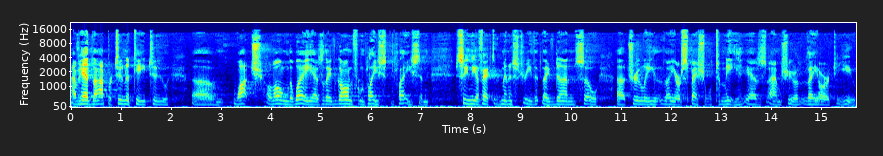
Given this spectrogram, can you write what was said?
I've had the opportunity to um, watch along the way as they've gone from place to place and seen the effective ministry that they've done. So uh, truly, they are special to me, as I'm sure they are to you.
